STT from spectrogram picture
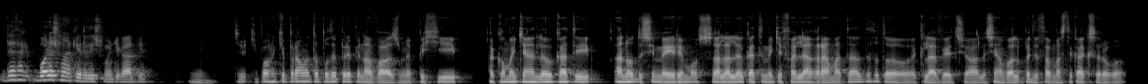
δεν θα μπορέσουμε να κερδίσουμε και κάτι. Και, και υπάρχουν και πράγματα που δεν πρέπει να βάζουμε. Π.χ. ακόμα και αν λέω κάτι, αν όντως είμαι ήρεμος, αλλά λέω κάτι με κεφαλαία γράμματα, δεν θα το εκλάβει έτσι ο άλλος. Ή αν βάλω πέντε θαυμαστικά, ξέρω εγώ.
